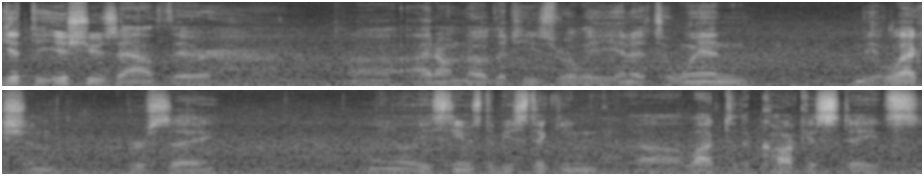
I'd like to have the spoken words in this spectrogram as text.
get the issues out there. Uh, I don't know that he's really in it to win the election per se. You know, he seems to be sticking uh, a lot to the caucus states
